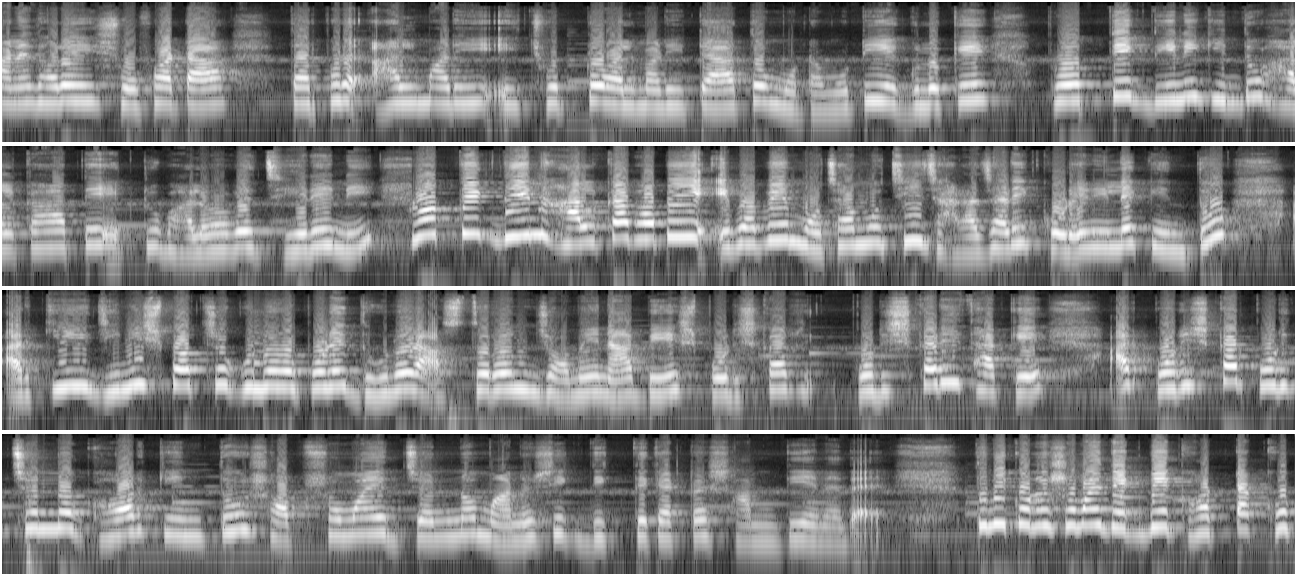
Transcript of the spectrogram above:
মানে ধরো এই সোফাটা, তারপরে আলমারি, এই ছোট্ট আলমারিটা, তো মোটামুটি এগুলোকে প্রত্যেক দিনই কিন্তু হালকা হাতে একটু ভালোভাবে ঝেড়ে নিই। প্রত্যেক দিন হালকাভাবে এভাবে মোছামুছি, ঝাড়াঝাড়ি করে নিলে কিন্তু আর কি জিনিসপত্রগুলোর ওপরে ধুলোর আস্তরণ জমে না, বেশ পরিষ্কার, পরিষ্কারই থাকে। আর পরিষ্কার, পরিচ্ছন্ন ঘর কিন্তু সব সময়ের জন্য মানসিক দিক থেকে একটা শান্তি এনে দেয়। তুমি কোনো সময় দেখবে ঘরটা খুব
